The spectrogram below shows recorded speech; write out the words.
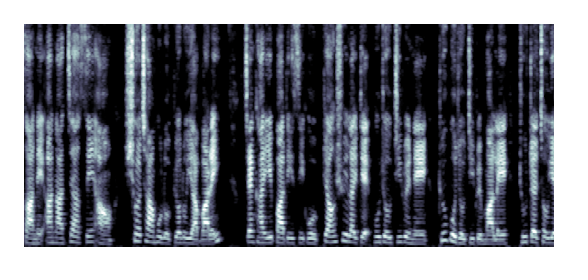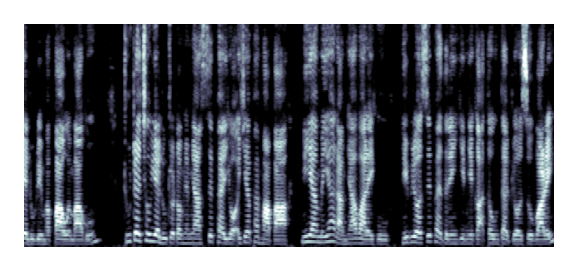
စာနဲ့အာဏာကျဆင်းအောင်ရှော့ချမှုလို့ပြောလို့ရပါတယ်။ကြံခိုင်ရေးပါတီစီကိုပြောင်းရွှေ့လိုက်တဲ့ဗိုလ်ချုပ်ကြီးတွေနဲ့ဒုဗိုလ်ချုပ်ကြီးတွေမှလည်းဒုတက်ချုပ်ရဲ့လူတွေမပါဝင်ပါဘူး။ ဒုတက်ချုပ်ရဲ့လူတော်တော်များများစစ်ဖက်ရောအရက်ဖက်မှာပါနေရာမရတာများပါတယ်ဟုနေပြီးတော့စစ်ဖက်သတင်းရင်းမြစ်ကအသုံးသက်ပြောဆိုပါတယ်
